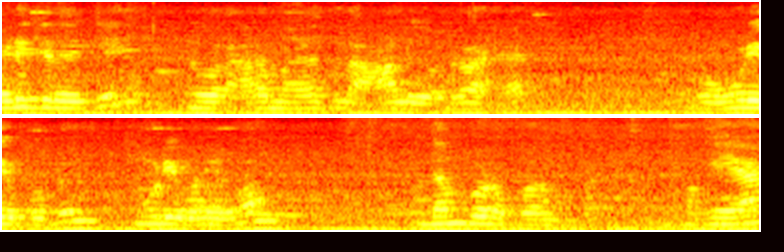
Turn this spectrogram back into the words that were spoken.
எடுக்கிறதுக்கு இன்னும் ஒரு அரை மணி நேரத்தில் ஆள் வர்றாங்க இப்போ மூடியை போட்டு மூடி பண்ணிடுவோம். தம் போட போகிறோம் ஓகேயா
